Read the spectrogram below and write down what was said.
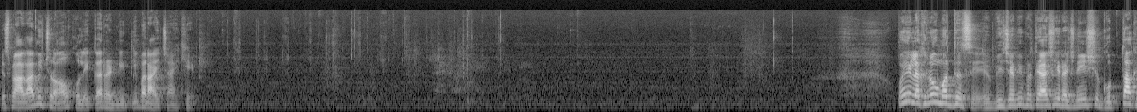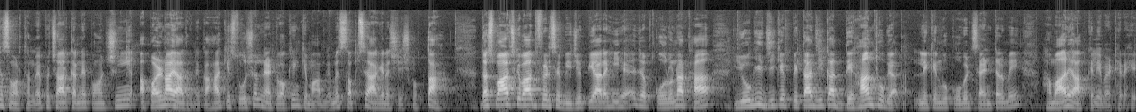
जिसमें आगामी चुनावों को लेकर रणनीति बनाई जाएगी। वहीं लखनऊ मध्य से बीजेपी प्रत्याशी रजनीश गुप्ता के समर्थन में प्रचार करने पहुँची अपर्णा यादव ने कहा कि सोशल नेटवर्किंग के मामले में सबसे आगे रजनीश गुप्ता है। दस मार्च के बाद फिर से बीजेपी आ रही है, जब कोरोना था, योगी जी के पिताजी का देहांत हो गया था, लेकिन वो कोविड सेंटर में हमारे आपके लिए बैठे रहे।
